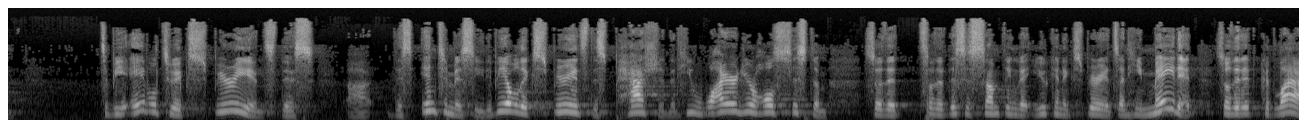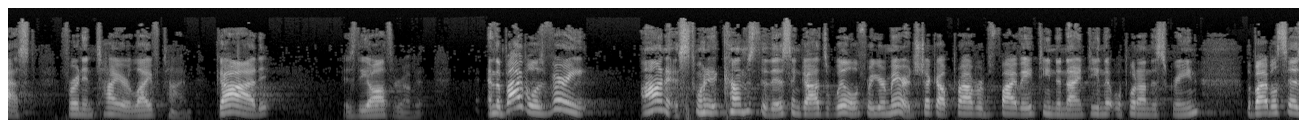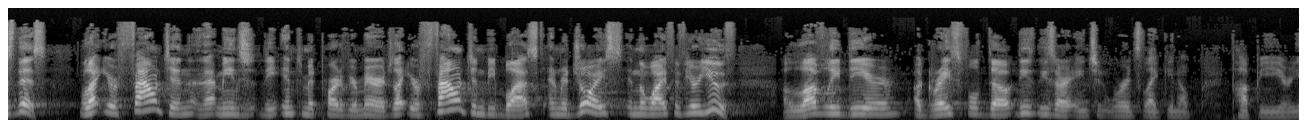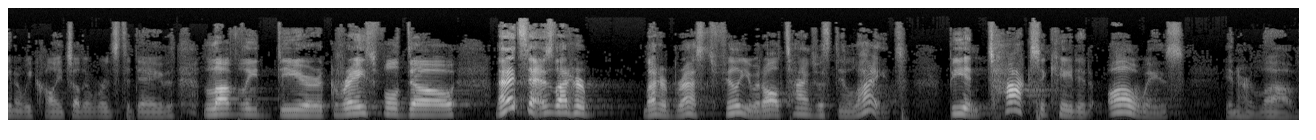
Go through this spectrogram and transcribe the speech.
to be able to experience this, uh, this intimacy, to be able to experience this passion, that He wired your whole system so that, so that this is something that you can experience. And He made it so that it could last for an entire lifetime. God is the author of it. And the Bible is very honest when it comes to this and God's will for your marriage. Check out Proverbs 5 18 to 19 that we'll put on the screen. The Bible says this Let your fountain, and that means the intimate part of your marriage, let your fountain be blessed and rejoice in the wife of your youth. A lovely deer, a graceful doe. These, these are ancient words like, you know, puppy, or, you know, we call each other words today. Lovely deer, graceful doe. Then it says, let her, let her breast fill you at all times with delight. Be intoxicated always in her love.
